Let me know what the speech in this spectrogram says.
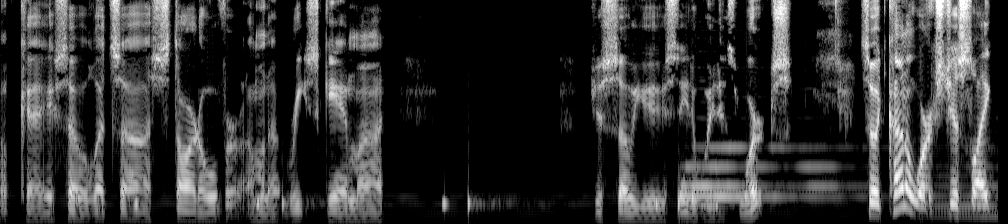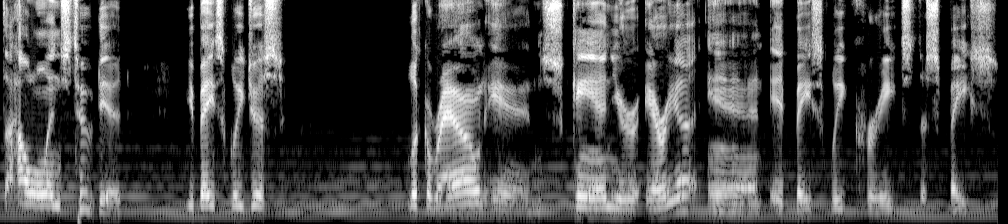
Okay, so let's uh, start over. I'm going to rescan my, just so you see the way this works. So it kind of works just like the HoloLens 2 did. You basically just look around and scan your area and it basically creates the space.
